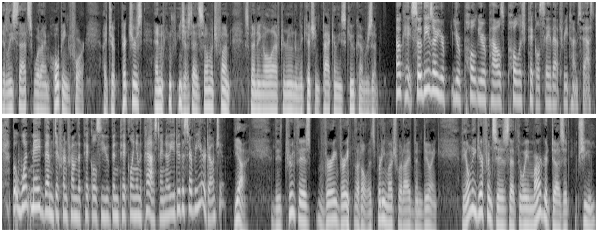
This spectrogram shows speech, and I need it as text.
At least that's what I'm hoping for. I took pictures, and we just had so much fun spending all afternoon in the kitchen packing these cucumbers up. Okay, so these are your your Pol- your pals Polish pickles. Say that three times fast. But what made them different from the pickles you've been pickling in the past? I know you do this every year, don't you? Yeah. The truth is, very, very little. It's pretty much what I've been doing. The only difference is that the way Margaret does it, she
